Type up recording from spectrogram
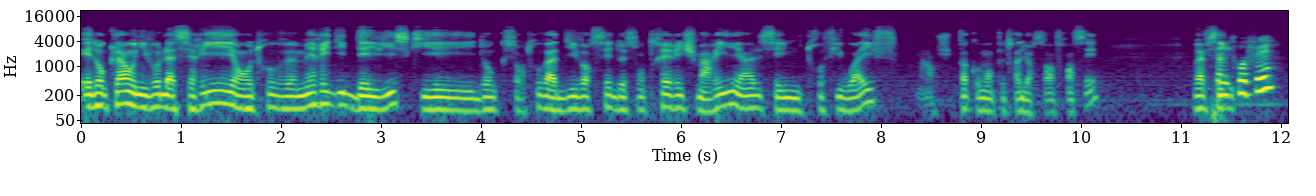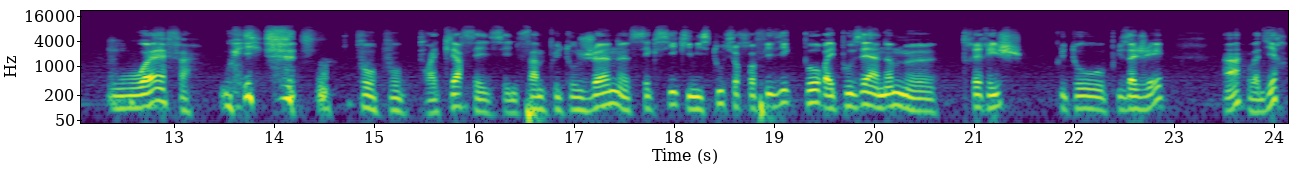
Et donc là, au niveau de la série, on retrouve Meredith Davis qui donc se retrouve à divorcer de son très riche mari. Elle, c'est une trophy wife. Alors, je sais pas comment on peut traduire ça en français. Bref, c'est un trophée? Ouais, enfin, oui. Pour, pour, être clair, c'est une femme plutôt jeune, sexy, qui mise tout sur son physique pour épouser un homme euh, très riche, plutôt plus âgé, hein, on va dire.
